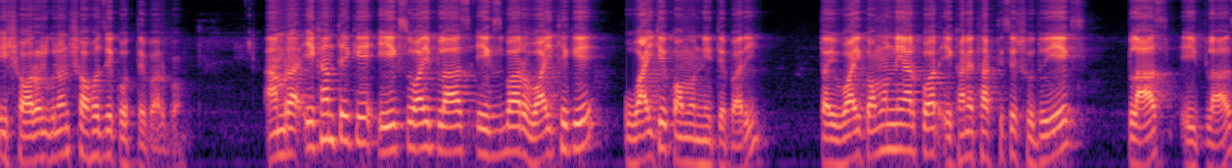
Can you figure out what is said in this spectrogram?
এই সরলগুলন সহজে করতে পারব। আমরা এখান থেকে X Y plus X bar Y থেকে ওয়াইকে কমন নিতে পারি। তাই ওয়াই কমন নেওয়ার পর এখানে থাকতেছে শুধু এক্স প্লাস এই প্লাস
